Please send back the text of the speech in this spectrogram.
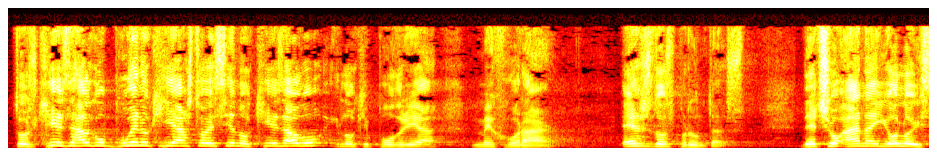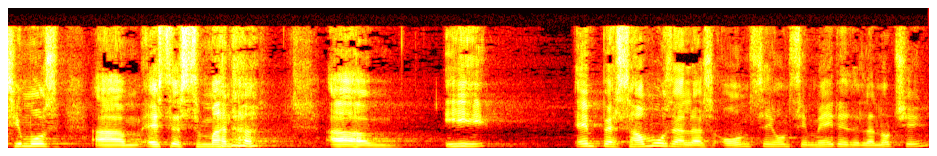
Entonces, ¿qué es algo bueno que ya estoy haciendo? ¿Qué es algo lo que podría mejorar? Esas dos preguntas. De hecho, Ana y yo lo hicimos um, esta semana um, y empezamos a las 11, 11 y media de la noche,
